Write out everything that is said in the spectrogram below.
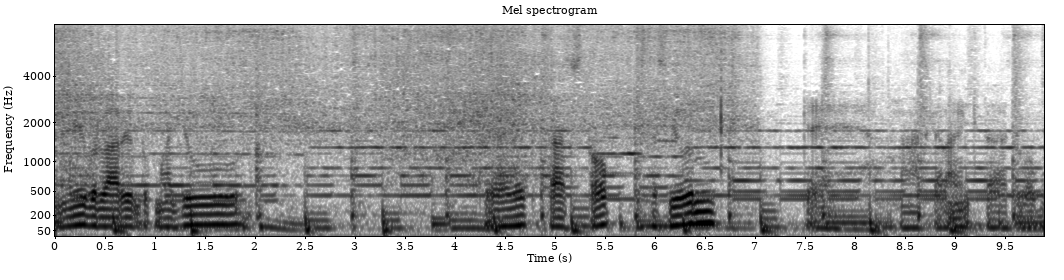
Ini berlari untuk maju. Oke kita stop stasiun. Oke nah sekarang kita coba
